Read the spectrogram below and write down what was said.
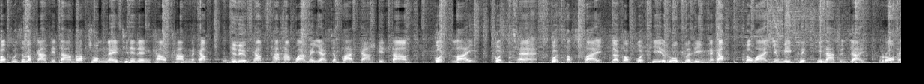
ขอบคุณสำหรับการติดตามรับชมในทีเด็นข่าวค่ำนะครับ อย่าลืมครับ ถ้าหากว่าไม่อยากจะพลาดการติดตาม กดไลค์กดแชร์ กด subscribe แล้วก็กดที่รูปกระดิ่งนะครับ เพราะว่ายังมีคลิปที่น่าสนใจ รอให้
